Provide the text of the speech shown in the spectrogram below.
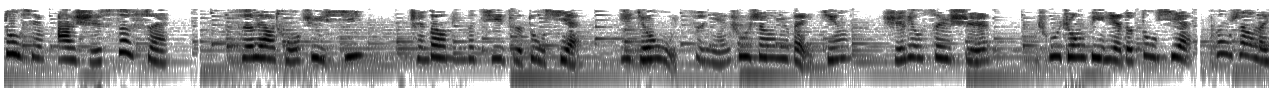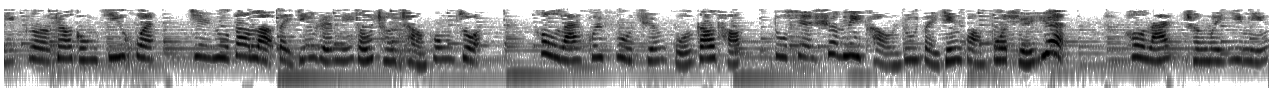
杜宪二十四岁。资料图据悉，陈道明的妻子杜宪，一九五四年出生于北京。十六岁时，初中毕业的杜宪碰上了一个招工机会，进入到了北京人民轴承厂工作。后来恢复全国高考，杜宪顺利考入北京广播学院，后来成为一名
